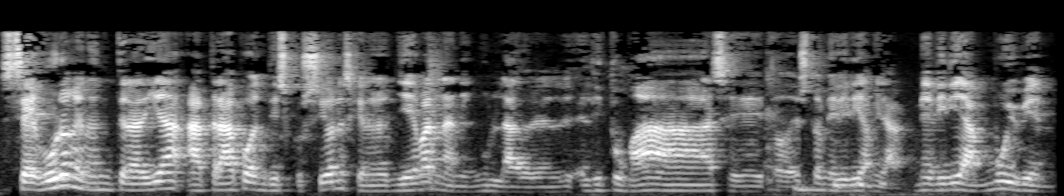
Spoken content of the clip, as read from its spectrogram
seguro que no entraría a trapo en discusiones que no llevan a ningún lado. El, el y tú más, eh, todo esto me diría, mira, me diría muy bien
